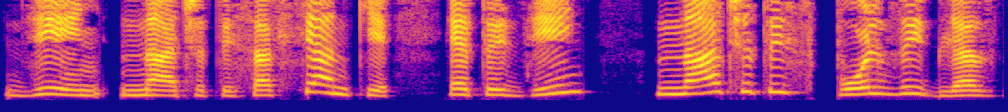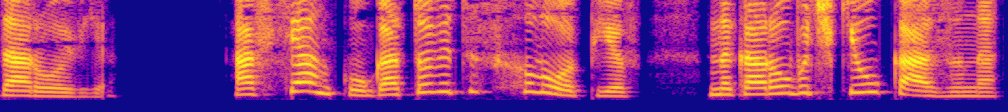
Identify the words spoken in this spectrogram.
День, начатый с овсянки, это день, начатый с пользой для здоровья. Овсянку готовят из хлопьев, на коробочке указано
